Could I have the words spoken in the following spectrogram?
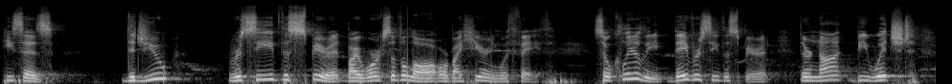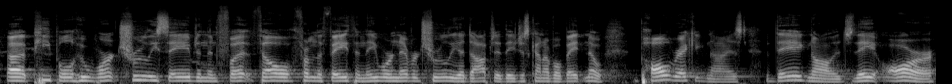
He says, Did you receive the Spirit by works of the law or by hearing with faith? So clearly, they've received the Spirit. They're not bewitched uh, people who weren't truly saved and then f- fell from the faith and they were never truly adopted. They just kind of obeyed. No, Paul recognized, they acknowledged they are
